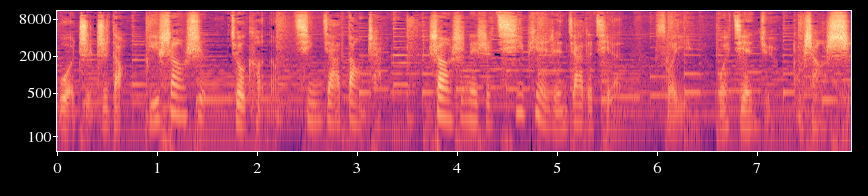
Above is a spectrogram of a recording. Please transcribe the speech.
我只知道，一上市就可能倾家荡产，上市那是欺骗人家的钱，所以我坚决不上市。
